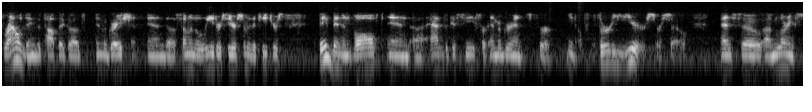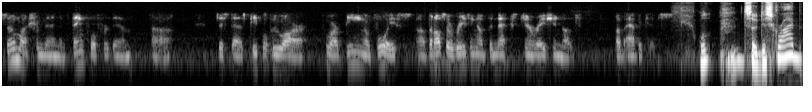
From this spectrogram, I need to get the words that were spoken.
surrounding the topic of immigration. And uh, some of the leaders here, some of the teachers, they've been involved in uh, advocacy for immigrants for you know 30 years or so, and so I'm learning so much from them and thankful for them, uh, just as people who are who are being a voice, uh, but also raising up the next generation of of advocates. Well, so describe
